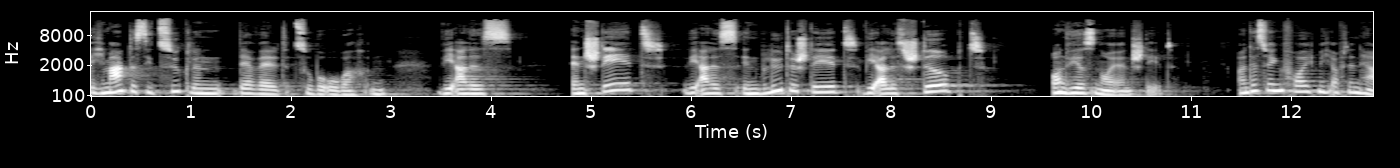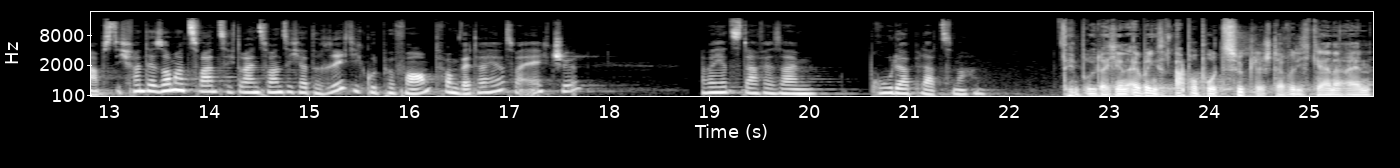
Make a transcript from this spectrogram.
ich mag das, die Zyklen der Welt zu beobachten. Wie alles entsteht, wie alles in Blüte steht, wie alles stirbt und wie es neu entsteht. Und deswegen freue ich mich auf den Herbst. Ich fand, der Sommer 2023 hat richtig gut performt vom Wetter her. Es war echt schön. Aber jetzt darf er seinem Bruder Platz machen. Dem Brüderchen. Übrigens, apropos zyklisch, da würde ich gerne ein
